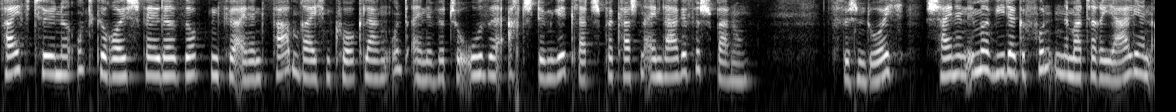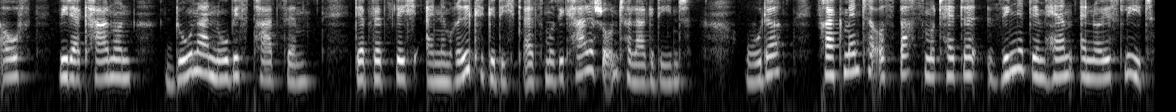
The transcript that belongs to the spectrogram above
Pfeiftöne und Geräuschfelder sorgten für einen farbenreichen Chorklang und eine virtuose achtstimmige Klatschpercussion-Einlage für Spannung. Zwischendurch scheinen immer wieder gefundene Materialien auf, wie der Kanon Dona nobis pacem, der plötzlich einem Rilke-Gedicht als musikalische Unterlage dient, oder Fragmente aus Bachs Motette Singet dem Herrn ein neues Lied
